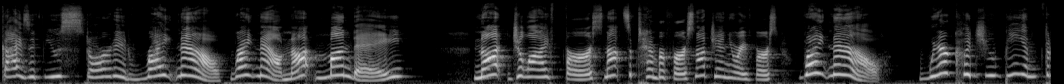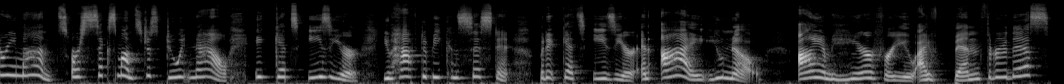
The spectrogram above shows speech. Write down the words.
Guys, if you started right now, right now, not Monday, not July 1st, not September 1st, not January 1st, right now. Where could you be in three months or six months? Just do it now. It gets easier. You have to be consistent, but it gets easier. And I, you know, I am here for you. I've been through this.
